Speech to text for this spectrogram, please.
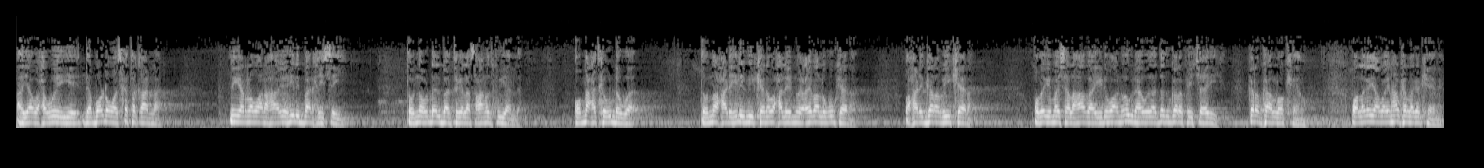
ayaa waxa weeye dee waa iska taqaanaan nin yarna waan ahaayo hilib baan xiiseeyey dabeedna hodheel baan tegay lascaanood ku yaalla. Oo maxadka u dhowaa. Dabeedna waxaa hi hilib ii keena waxaa la lagu keena waxaa hi garab ii keena. Odaygii meesha lahaabaa yidhi waanu ognahay wadaadadu garabkay jeceliyi garabkaa loo keeno. Waa laga yaabaa in halkan laga keenay.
